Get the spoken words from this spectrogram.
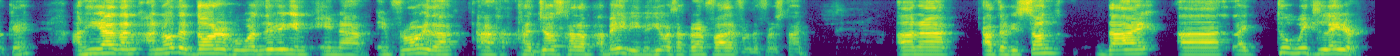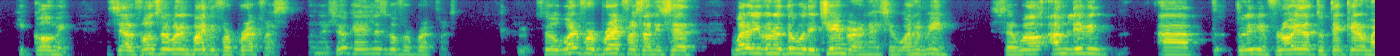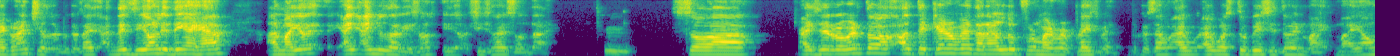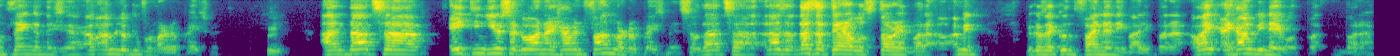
Okay, and he had an, another daughter who was living in in uh, in Florida. Uh, had just had a, a, baby. He was a grandfather for the first time, and uh, after his son died, uh, like two weeks later, he called me. He said, Alfonso, I want to invite you for breakfast. And I said, okay, let's go for breakfast. Hmm. So went for breakfast and he said, what are you going to do with the chamber? And I said, what do you mean? He said, well, I'm leaving uh, to, to, live in Florida to take care of my grandchildren because I, that's the only thing I have. And my I, I knew that he's his, his son died. Hmm. So uh, I said, Roberto, I'll take care of it and I'll look for my replacement because I, I, I was too busy doing my, my own thing. And they said, I'm, I'm looking for my replacement. Hmm. And that's uh, 18 years ago, and I haven't found my replacement. So that's, uh, that's, a, that's a terrible story. But uh, I mean, because I couldn't find anybody, but uh, I, I haven't been able. But, but, uh,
